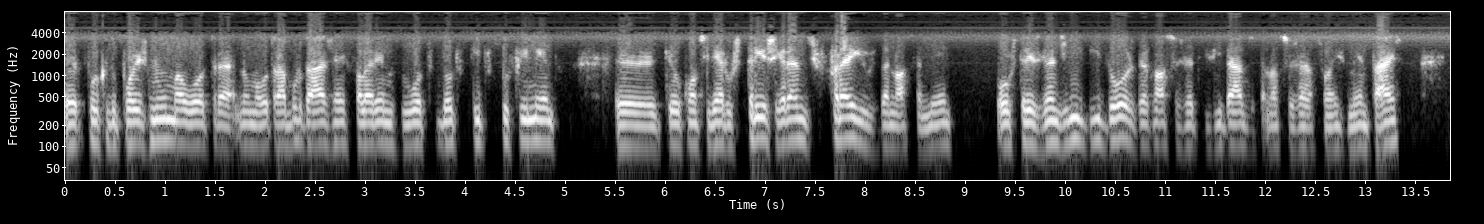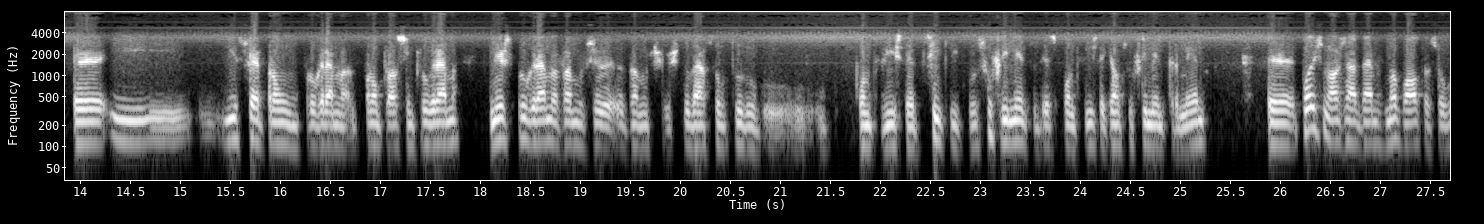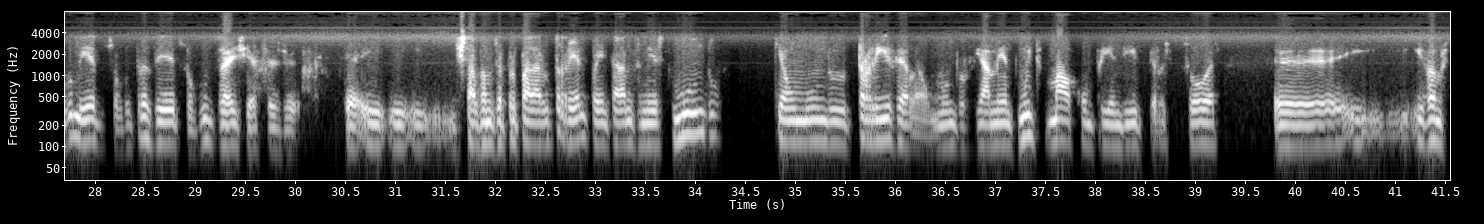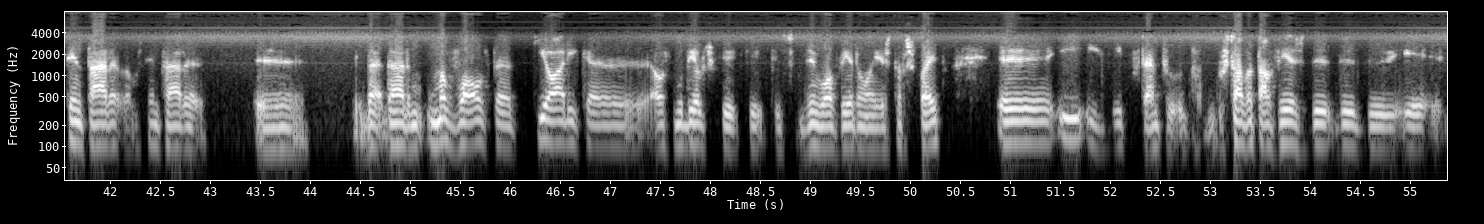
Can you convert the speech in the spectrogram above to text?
uh, porque depois numa outra, numa outra abordagem falaremos do outro, de outro tipo de sofrimento, que eu considero os três grandes freios da nossa mente, ou os três grandes inibidores das nossas atividades, das nossas ações mentais, e isso é para um programa, para um próximo programa, Neste programa vamos, vamos estudar sobretudo o ponto de vista psíquico, o sofrimento desse ponto de vista, que é um sofrimento tremendo. Uh, pois nós já demos uma volta sobre o medo, sobre o prazer, sobre o desejo, essas, uh, e, e, e, estávamos a preparar o terreno para entrarmos neste mundo, que é um mundo terrível, é um mundo realmente muito mal compreendido pelas pessoas, uh, e, e, vamos tentar, vamos tentar dar uma volta teórica aos modelos que, que, que se desenvolveram a este respeito. Uh, e, e, portanto, gostava talvez de, de, de,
